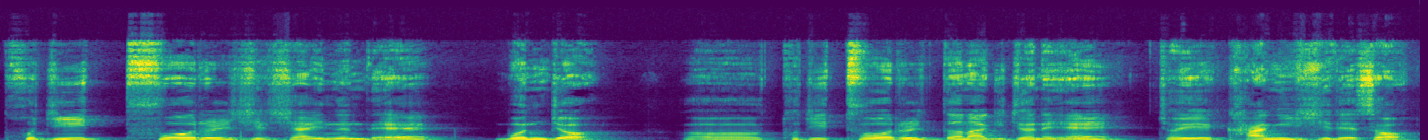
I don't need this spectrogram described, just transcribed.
토지 투어를 실시했는데 먼저 어, 토지 투어를 떠나기 전에 저희 강의실에서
